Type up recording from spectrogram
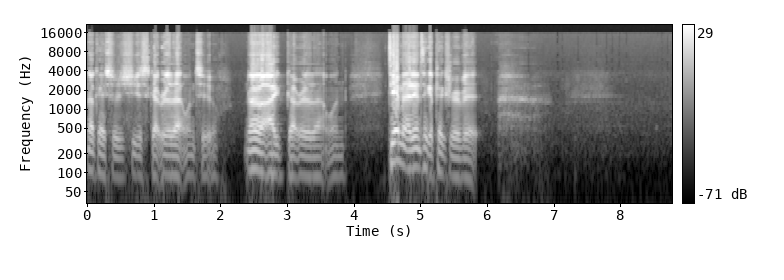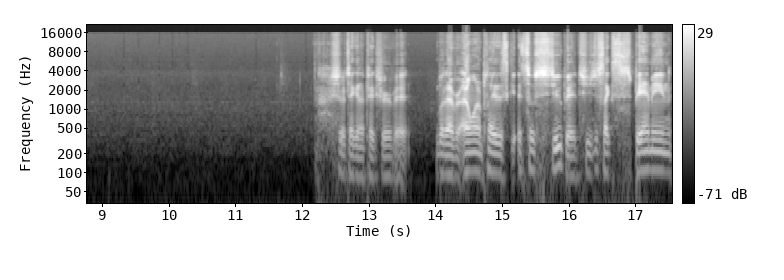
Okay, so she just got rid of that one too. No, no, I got rid of that one. Damn it, I didn't take a picture of it. Should have taken a picture of it. Whatever. I don't want to play this. It's so stupid. She's just like spamming.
